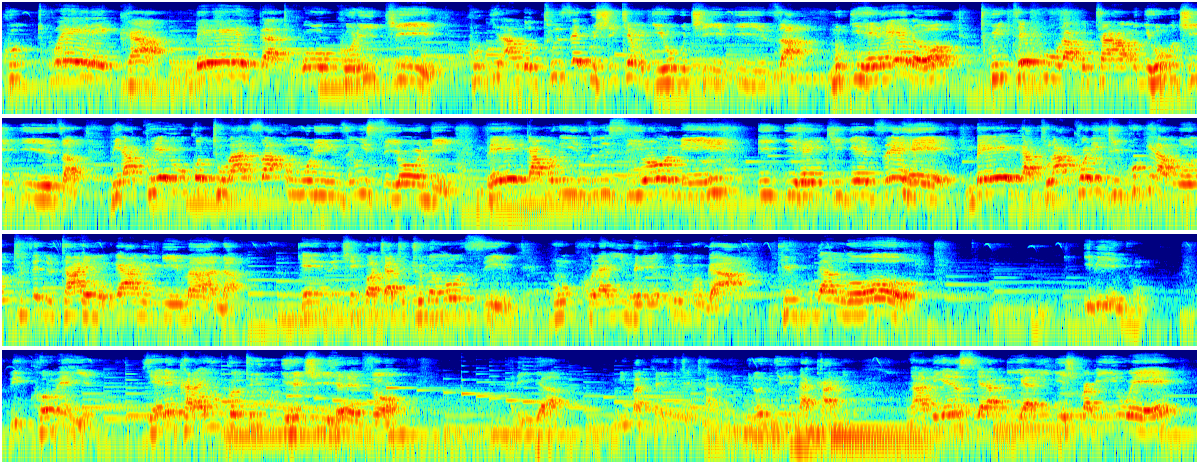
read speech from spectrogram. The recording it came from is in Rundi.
kutwereka mbega twokora iki kugira ngo tuze dushike mu gihugu cy'ibyiza mu gihe rero twitegura gutaha mu gihugu cy'ibyiza birakwiye yuko tubaza umurinzi w'isiyoni mbega murinzi w'isiyoni igihe kigeze he mbega turakora iki kugira ngo tuze dutahe mu bwami bw'imana genzi ikigwa cyacu cy'uno munsi nk'uko nari mpejeje kubivuga kivuga ngo ibintu bikomeye byerekana yuko turi mu gihe cy'iherezo hariya muri mata y'igice cyane mirongo ibiri na kane mwami yesu yarabwiye abigishwa biwe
